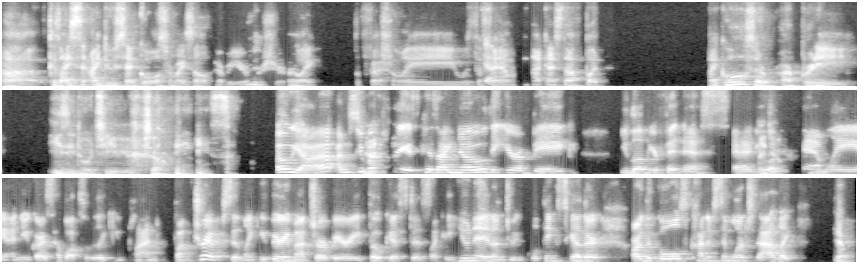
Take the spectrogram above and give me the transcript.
because uh, I I do set goals for myself every year mm-hmm. for sure, like professionally with the yeah. family that kind of stuff. But my goals are are pretty easy to achieve usually. oh yeah, I'm super yeah. curious because I know that you're a big you love your fitness and you I love do. your family and you guys have lots of like you plan fun trips and like you very much are very focused as like a unit on doing cool things together. Are the goals kind of similar to that? Like yeah.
